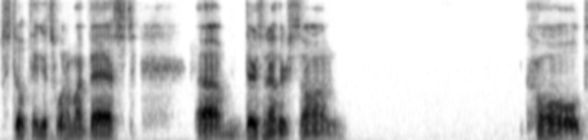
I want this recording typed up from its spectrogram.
still think it's one of my best. Um, there's another song called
